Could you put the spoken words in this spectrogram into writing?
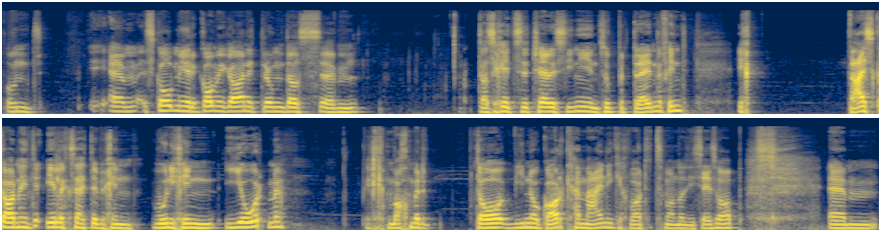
Und ähm, es geht mir, geht mir gar nicht darum, dass, ähm, dass ich jetzt den Celestini einen super Trainer finde weiß gar nicht, ehrlich gesagt, ob ich ihn, wo ich ihn einordne. Ich mache mir da wie noch gar keine Meinung. Ich warte jetzt mal noch die Saison ab. Ähm,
